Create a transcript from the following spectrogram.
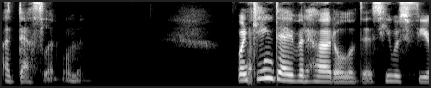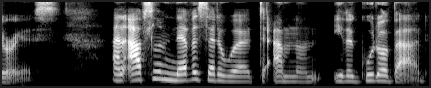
a desolate woman. When King David heard all of this, he was furious. And Absalom never said a word to Amnon, either good or bad.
